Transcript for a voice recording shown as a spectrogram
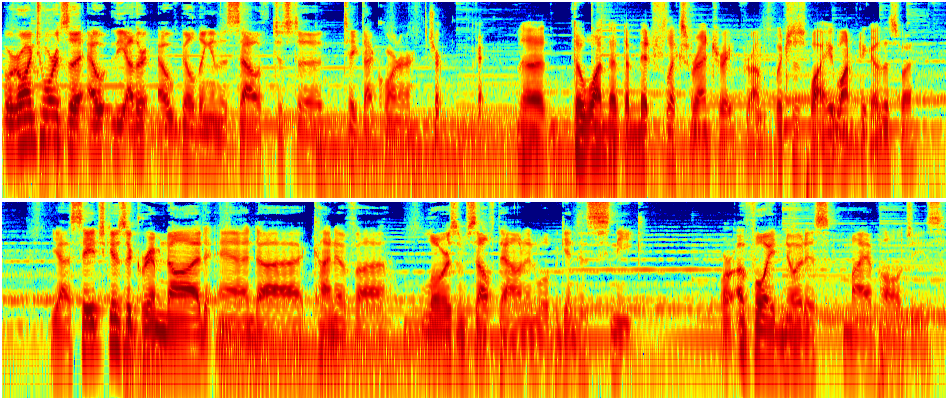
We're going towards the out the other outbuilding in the south, just to take that corner. Sure. Okay. the the one that the Mitflits were entering from, which is why he wanted to go this way. Yeah, Sage gives a grim nod and uh, kind of uh, lowers himself down and will begin to sneak or avoid notice. My apologies.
